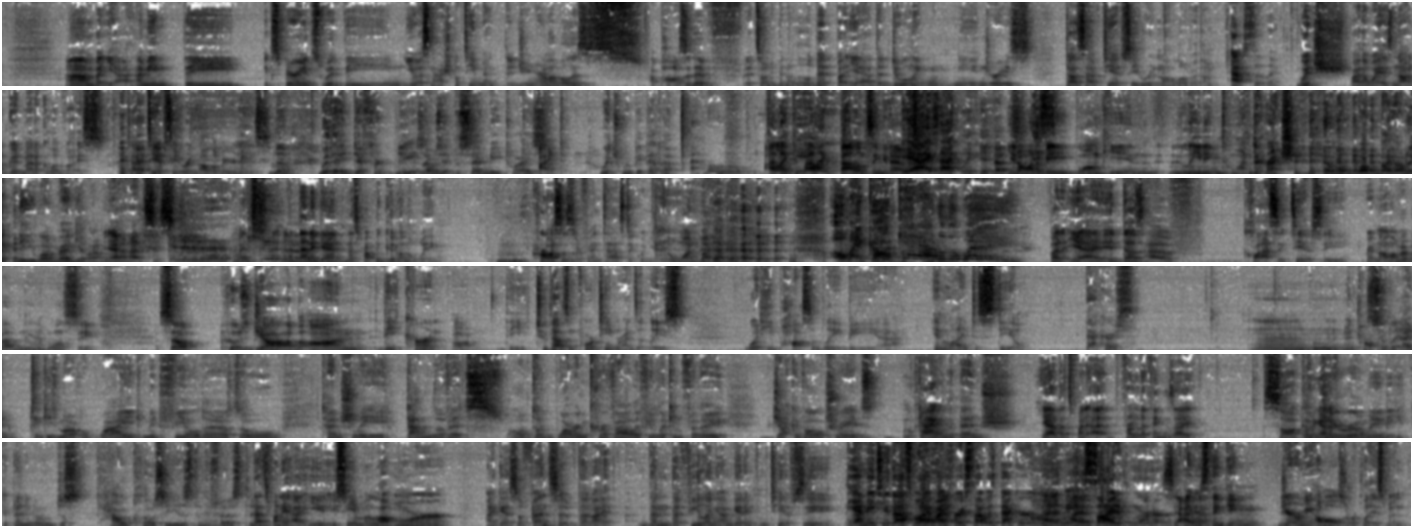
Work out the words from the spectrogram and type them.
um, but yeah, I mean the experience with the U.S. national team at the junior level is a positive. It's only been a little bit, but yeah, the dueling knee injuries does have TFC written all over them. Absolutely. Which, by the way, is not good medical advice to have TFC written all over your knees. No. Were they different knees or was it the same knee twice? I don't know. Which would be better? Oh, I like. I like balancing it out. Yeah, exactly. You don't want to be wonky and leaning to one direction. one bionic knee, one regular. Yeah, that's just. I mean, it's- and then again, that's probably good on the wing. Crosses are fantastic when you're the one by Oh my god, get out of the way! But yeah, it does have classic TFC written all over. But yeah, we'll see. So, whose job on the current, well, the 2014 runs at least, would he possibly be uh, in line to steal? Bekkers. Mm. Possibly. I think he's more of a wide midfielder, so potentially Dan Lovitz or sort of Warren Creavalle if you're looking for the jack of all trades guy on the bench. Yeah, that's funny. I, from the things I saw Or coming out of Giro maybe, depending on just how close he is to the first team. That's funny. I, you, you see him a lot more, I guess, offensive than I than the feeling I'm getting from TFC. Yeah, me too. That's why my I- first thought was Bekker with I- the I- side of Warner. See, I was thinking Jeremy Hall's replacement.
